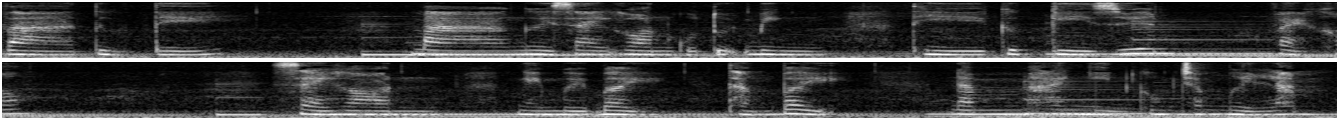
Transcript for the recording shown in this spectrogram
và tử tế mà người Sài Gòn của tụi mình thì cực kỳ duyên, phải không? Sài Gòn ngày 17 tháng 7 năm 2015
